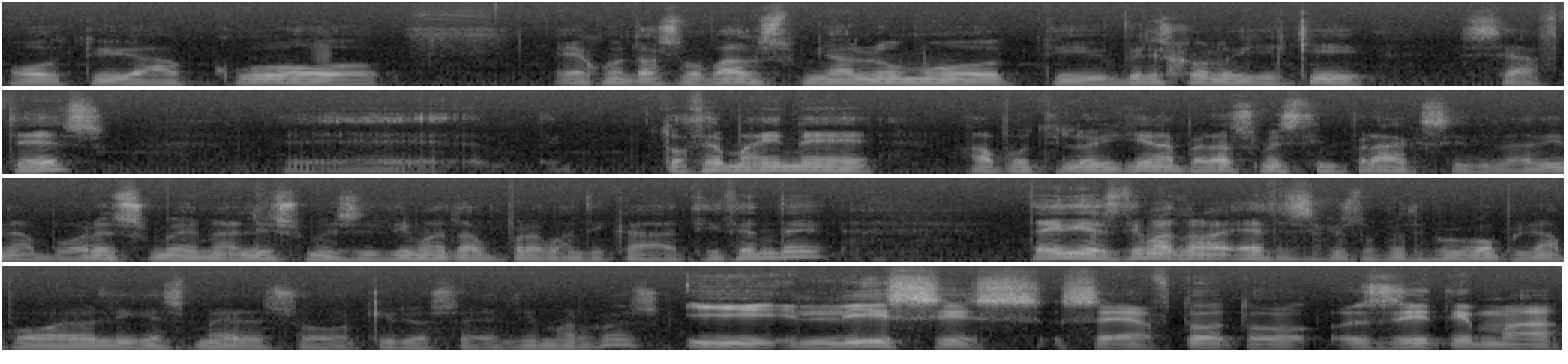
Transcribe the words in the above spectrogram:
ότι ακούω έχοντας το βάθος του μυαλού μου ότι βρίσκω λογική σε αυτές. Ε, το θέμα είναι από τη λογική να περάσουμε στην πράξη, δηλαδή να μπορέσουμε να λύσουμε ζητήματα που πραγματικά ατίθενται. Τα ίδια ζητήματα έθεσε και στο Πρωθυπουργό πριν από λίγες μέρες ο κύριος ε, Δήμαρχος. Οι λύσεις σε αυτό το ζήτημα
